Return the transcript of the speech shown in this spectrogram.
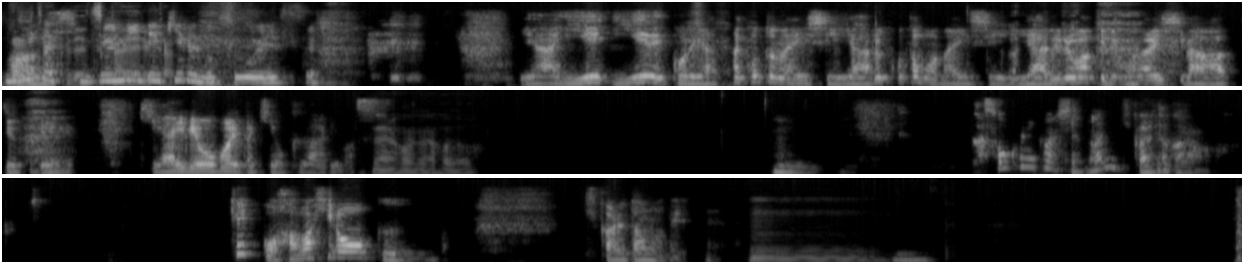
まあ家が自然にできるのすごいですよ。いや、家、家でこれやったことないし、やることもないし、やれるわけでもないしなって言って、気合で覚えた記憶があります。なるほど、なるほど。うん。加速に関しては何聞かれたかな？結構幅広く聞かれたので、うん。い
